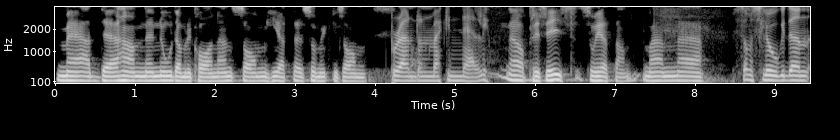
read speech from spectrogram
Med eh, han nordamerikanen som heter så mycket som... Brandon McNally. Ja, precis. Så heter han. Men... Eh, som slog den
